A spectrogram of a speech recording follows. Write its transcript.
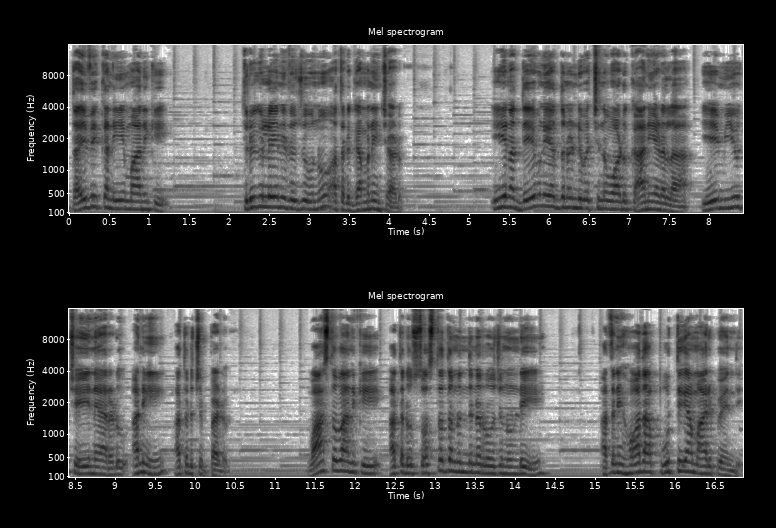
దైవిక నియమానికి తిరుగులేని రుజువును అతడు గమనించాడు. ఈయన దేవుని యొద్ద నుండి వచ్చిన వాడు కాని ఎడల ఏమీ చేయనేరడు అని అతడు చెప్పాడు. వాస్తవానికి అతడు స్వస్థత నొందిన రోజు నుండి అతని హోదా పూర్తిగా మారిపోయింది.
